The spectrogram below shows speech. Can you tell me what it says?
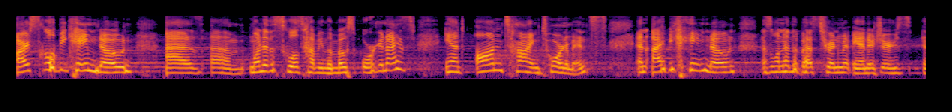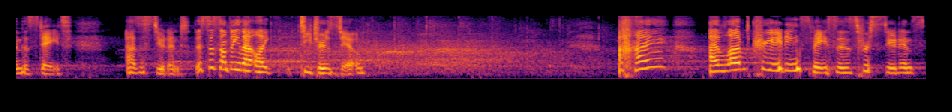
Our school became known as um, one of the schools having the most organized and on-time tournaments, and I became known as one of the best tournament managers in the state as a student. This is something that like teachers do. I I loved creating spaces for students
